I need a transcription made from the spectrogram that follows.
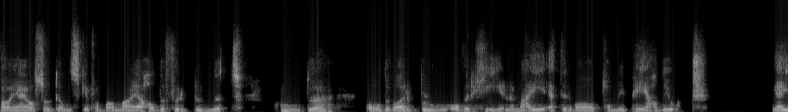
var jeg også ganske forbanna. Jeg hadde forbundet hodet, og det var blod over hele meg etter hva Tommy P hadde gjort. Jeg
